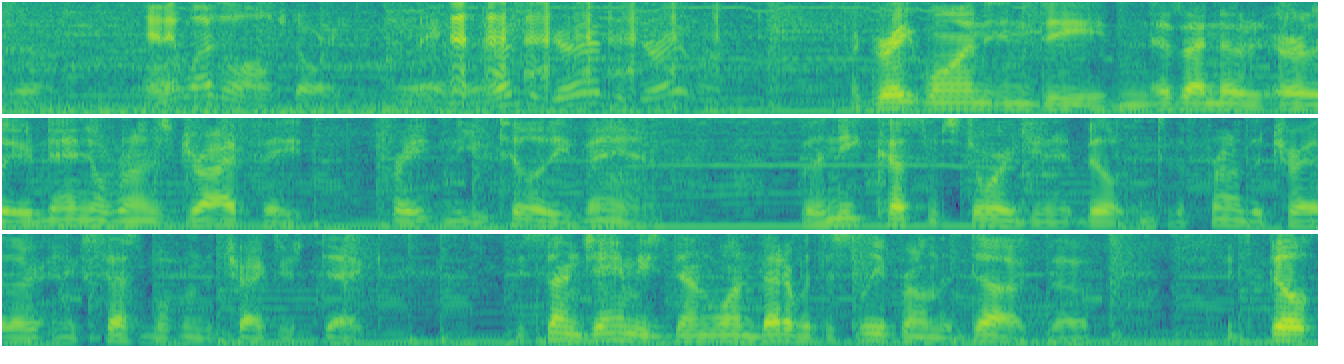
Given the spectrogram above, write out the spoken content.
Yeah. And it was a long story. Yeah, that's a good, that's a great one. A great one indeed. And as I noted earlier, Daniel runs dry freight, freight in a utility van with a neat custom storage unit built into the front of the trailer and accessible from the tractor's deck. His son Jamie's done one better with the sleeper on the Duck, though. It's built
